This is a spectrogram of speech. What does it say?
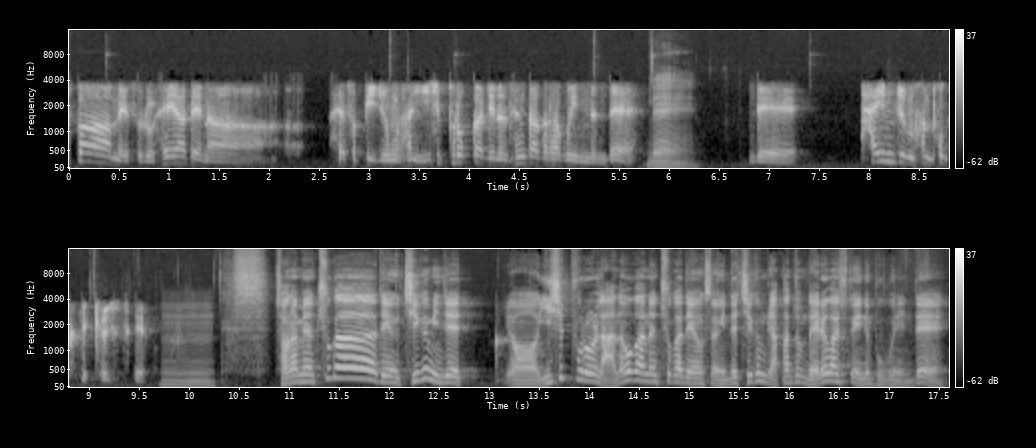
추가 매수를 해야 되나 해서 비중을 한 20%까지는 생각을 하고 있는데, 네. 네, 타임 좀 한번 가르쳐 주세요. 음, 저라면 추가 대응, 지금 이제 어, 20%를 나눠 가는 추가 대응성인데 지금 약간 좀 내려갈 수도 있는 부분인데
